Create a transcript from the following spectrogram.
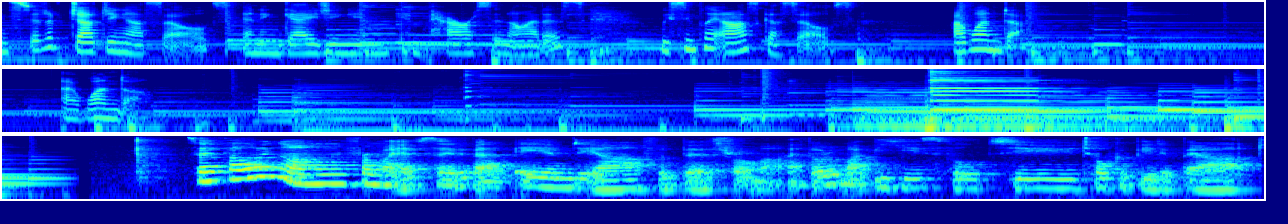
Instead of judging ourselves and engaging in comparisonitis, we simply ask ourselves, I wonder. I wonder. So, following on from my episode about EMDR for birth trauma, I thought it might be useful to talk a bit about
